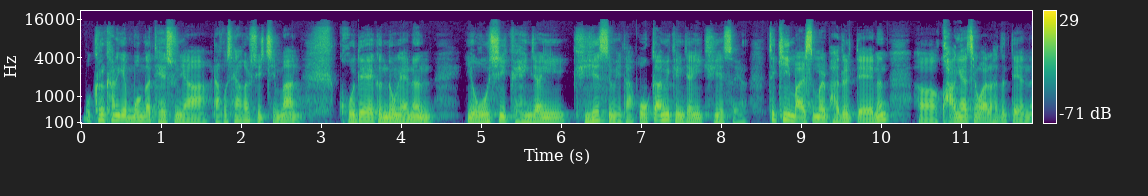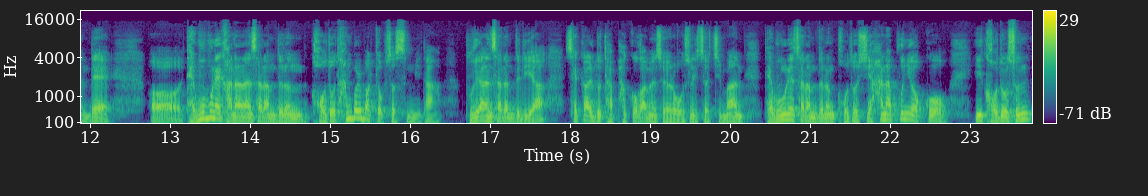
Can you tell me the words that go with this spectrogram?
뭐 그렇게 하는 게 뭔가 대수냐라고 생각할 수 있지만 고대 근동에는 이 옷이 굉장히 귀했습니다. 옷감이 굉장히 귀했어요. 특히 이 말씀을 받을 때에는 어, 광야 생활을 하던 때였는데 어, 대부분의 가난한 사람들은 겉옷 한 벌밖에 없었습니다. 부유한 사람들이야 색깔도 다 바꿔가면서 여러 옷을 입었지만 대부분의 사람들은 겉옷이 하나뿐이었고 이 겉옷은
